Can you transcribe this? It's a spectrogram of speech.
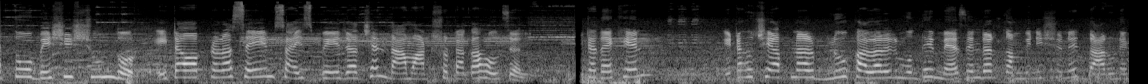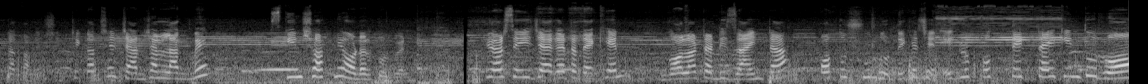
এত বেশি সুন্দর। এটাও আপনারা সেম সাইজ পেয়ে যাচ্ছেন, দাম আটশো টাকা হোলসেল এটা দেখেন, এটা হচ্ছে আপনার ব্লু কালারের মধ্যে ম্যাজেন্ডার কম্বিনেশনের দারুণ একটা কালেকশন ঠিক আছে? যার যার লাগবে স্ক্রিনশট নিয়ে অর্ডার করবেন। ফিয়ার্স এই জায়গাটা দেখেন গলাটা, ডিজাইনটা কত সুন্দর, দেখেছেন? এগুলো প্রত্যেকটাই কিন্তু রং,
